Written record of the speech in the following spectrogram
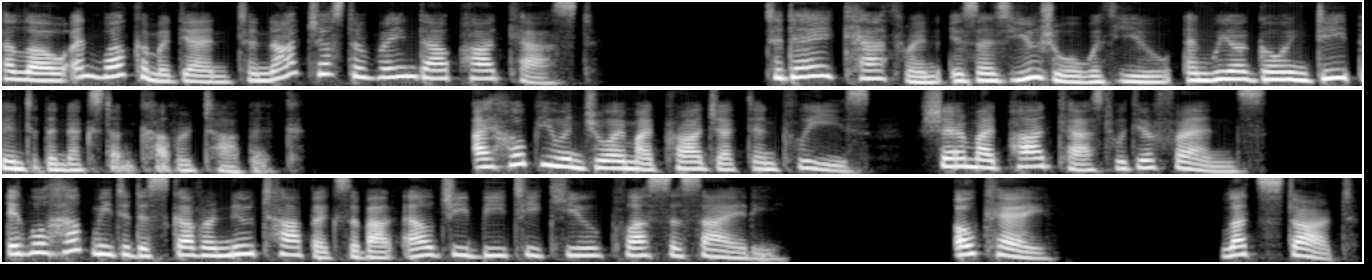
Hello and welcome again to Not Just a Rainbow podcast. Today, Catherine is as usual with you, and we are going deep into the next uncovered topic. I hope you enjoy my project and please share my podcast with your friends. It will help me to discover new topics about LGBTQ plus society. Okay, let's start.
